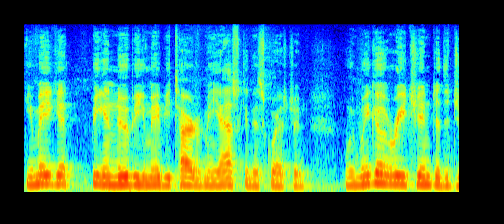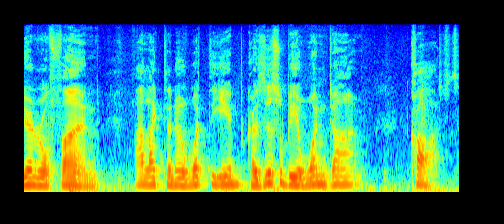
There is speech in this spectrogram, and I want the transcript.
you may get, being a newbie, you may be tired of me asking this question. When we go reach into the general fund, I'd like to know what the, because this will be a one-time cost,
